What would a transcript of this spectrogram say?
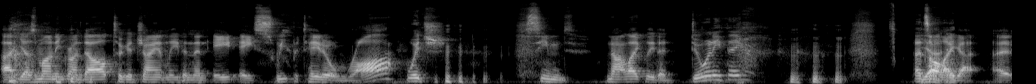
Uh, Yasmani Grandal took a giant lead and then ate a sweet potato raw, which seemed not likely to do anything. That's Yeah, all I got. I,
